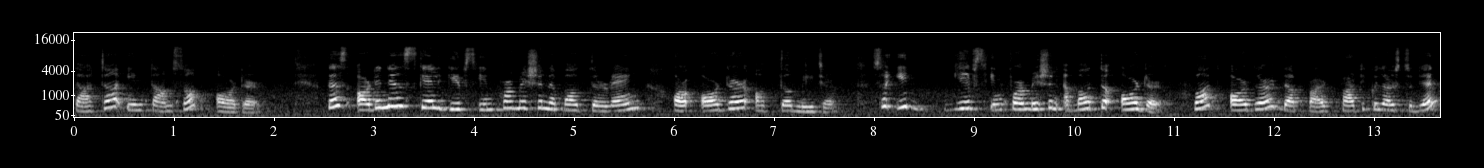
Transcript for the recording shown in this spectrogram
data in terms of order. Thus ordinal scale gives information about the rank or order of the measure. So it gives information about the order what order the particular student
